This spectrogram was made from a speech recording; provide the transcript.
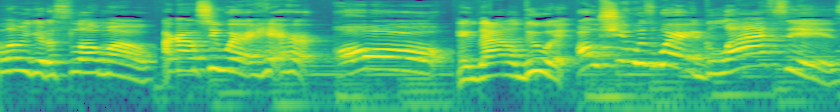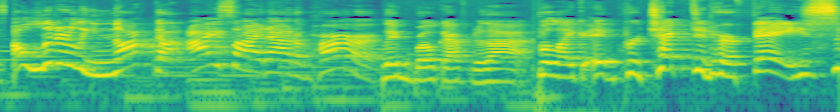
Let me get a slow-mo. I gotta see where it hit her. Oh, and that'll do it. Oh, she was wearing glasses. Oh, literally knocked the eyesight out of her. They broke after that. But like, it protected her face.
